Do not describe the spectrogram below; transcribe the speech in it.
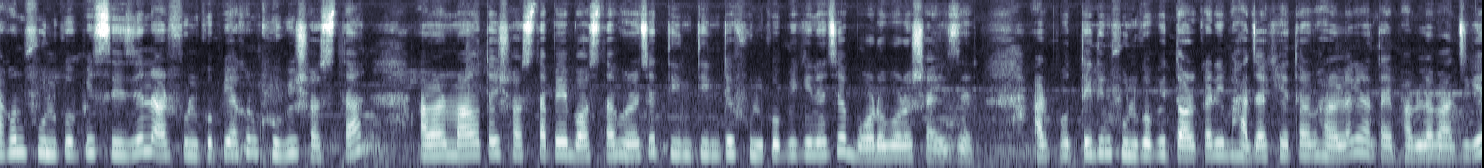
এখন ফুলকপির সিজন আর ফুলকপি এখন খুবই সস্তা। আমার মাও তাই সস্তা পেয়ে বস্তা ভরেছে, তিন তিনটে ফুলকপি কিনেছে বড় বড় সাইজের আর প্রত্যেকদিন ফুলকপির তরকারি ভাজা খেতে আর ভালো লাগে না, তাই ভাবলাম আজকে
